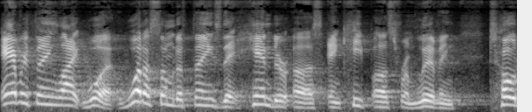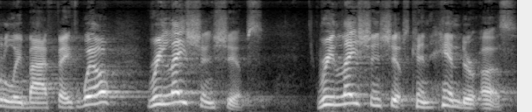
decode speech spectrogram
Everything like what? What are some of the things that hinder us and keep us from living totally by faith? Well, relationships. Relationships can hinder us.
